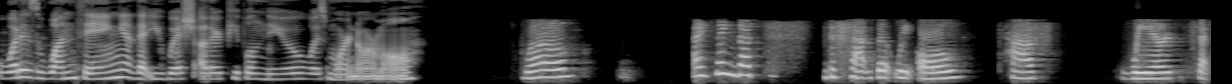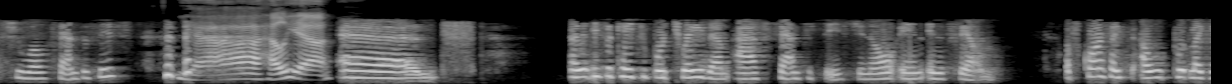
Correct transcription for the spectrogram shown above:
what is one thing that you wish other people knew was more normal? Well, I think that the fact that we all have weird sexual fantasies yeah, hell yeah. and and it is okay to portray them as fantasies, you know, in in film. Of course, I I will put like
